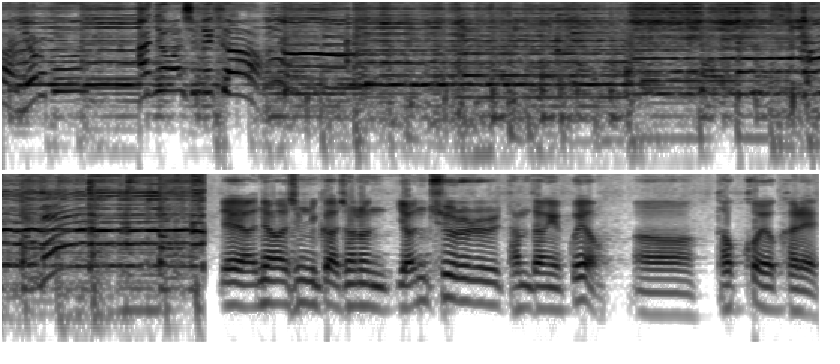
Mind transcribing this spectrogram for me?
자, 여러분 안녕하십니까? 네. 네, 안녕하십니까. 저는 연출을 담당했고요. 어, 덕호 역할의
